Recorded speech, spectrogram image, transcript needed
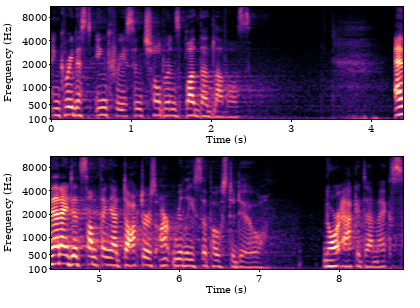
and greatest increase in children's blood lead levels. And then I did something that doctors aren't really supposed to do, nor academics.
